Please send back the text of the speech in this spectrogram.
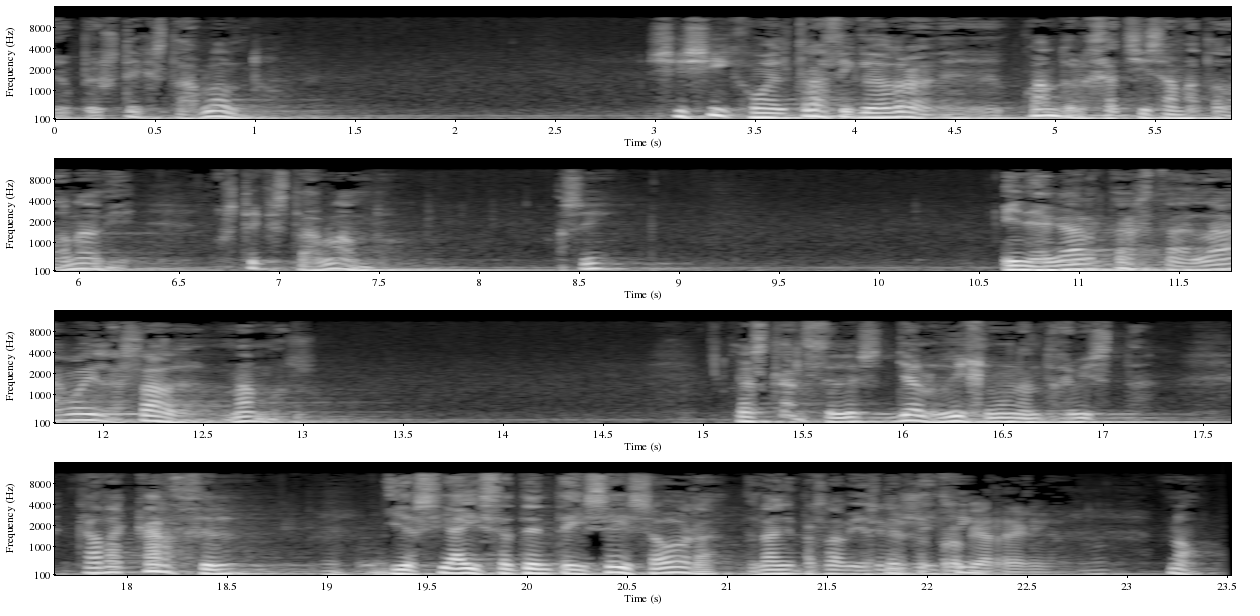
Pero usted qué está hablando. Sí, sí, con el tráfico de drogas. Eh, ¿Cuándo el hachís ha matado a nadie? ¿Usted qué está hablando? Así. Y negarte hasta el agua y la sal, vamos. Las cárceles, ya lo dije en una entrevista, cada cárcel, y así hay 76 ahora, el año pasado había Tiene sus 75. propias reglas. ¿no? No.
